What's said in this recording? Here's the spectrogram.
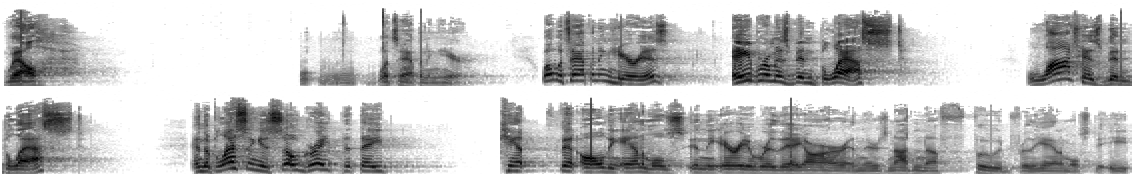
Well, what's happening here? Well, what's happening here is Abram has been blessed, Lot has been blessed, and the blessing is so great that they can't fit all the animals in the area where they are, and there's not enough food for the animals to eat.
